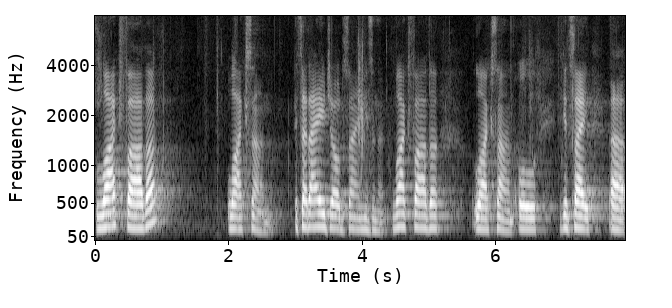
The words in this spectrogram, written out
like father, like son. It's that age old saying, isn't it? Like father, like son. Or you could say uh,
